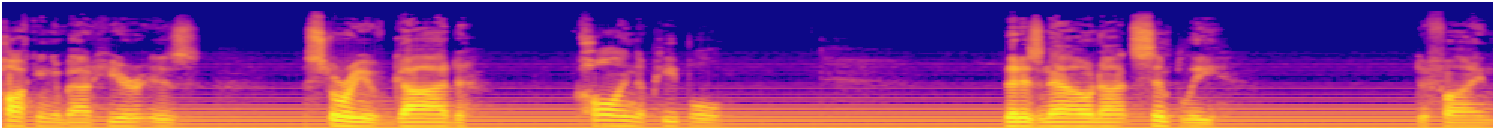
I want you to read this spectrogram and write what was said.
talking about here is a story of God calling a people that is now not simply defined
